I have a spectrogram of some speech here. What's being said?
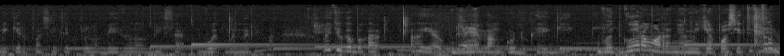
mikir positif Lebih lu bisa buat menerima Lu juga bakal Oh ya udah Gila. emang kudu kayak gini. Buat gue orang-orang yang mikir positif tuh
